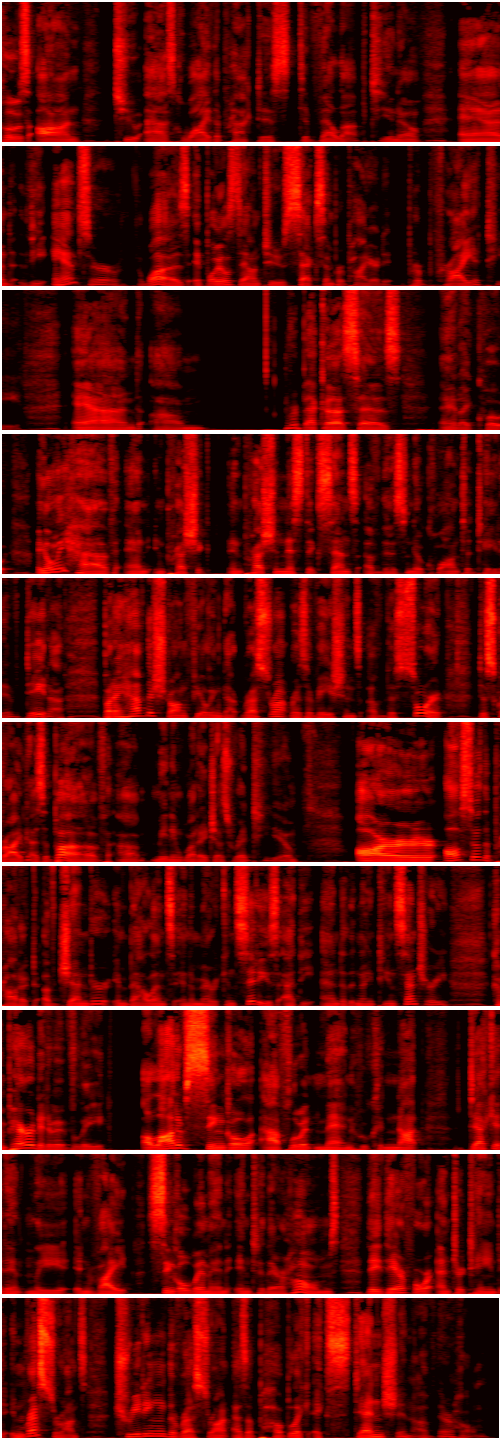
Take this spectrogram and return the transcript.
goes on to ask why the practice developed, you know? And the answer was it boils down to sex and propriety. propriety. And um, Rebecca says, and I quote, I only have an impression, impressionistic sense of this, no quantitative data, but I have the strong feeling that restaurant reservations of the sort described as above, uh, meaning what I just read to you, are also the product of gender imbalance in American cities at the end of the 19th century. Comparatively, a lot of single, affluent men who could not decadently invite single women into their homes, they therefore entertained in restaurants, treating the restaurant as a public extension of their home.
